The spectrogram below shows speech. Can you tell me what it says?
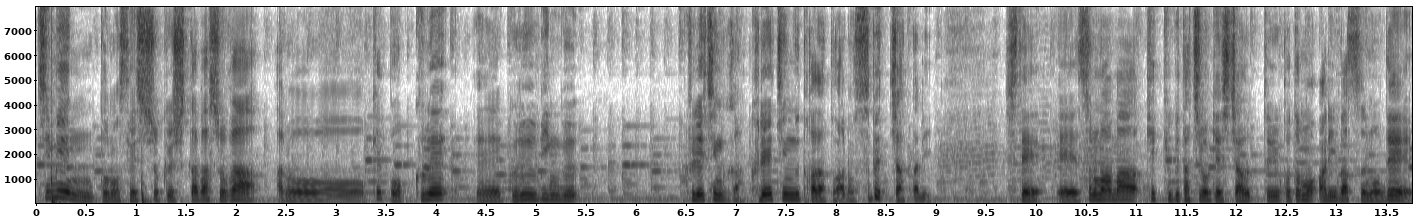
地面との接触した場所が、あのー、結構クレ、えー、グルービングクレーチングかクレーチングとかだとあの滑っちゃったりして、えー、そのまま結局立ち退けしちゃうということもありますので、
